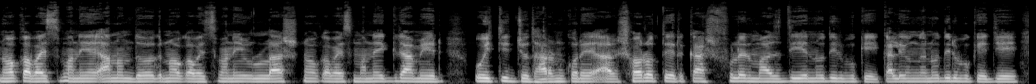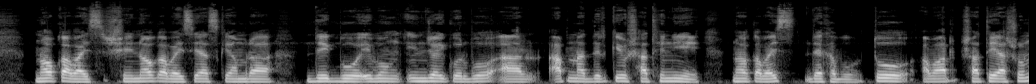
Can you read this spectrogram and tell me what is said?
নৌকা বাইস মানে আনন্দ, নৌকা বাইস মানে উল্লাস, নৌকা বাইস মানে গ্রামের ঐতিহ্য ধারণ করে আর শরতের কাশফুলের মাছ দিয়ে নদীর বুকে, কালীগঙ্গা নদীর বুকে যে নৌকা বাইস সেই নৌকা বাইসে আজকে আমরা দেখব এবং এনজয় করব আর আপনাদেরকেও সাথে নিয়ে নৌকা বাইস দেখাবো। তো আমার সাথে আসুন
